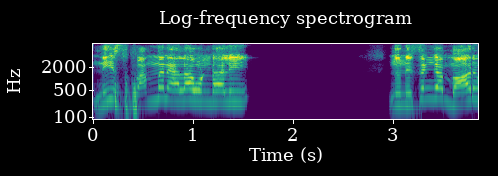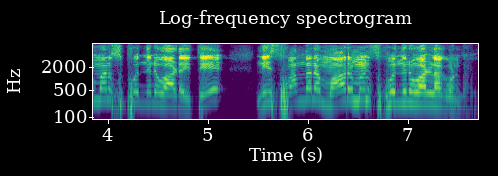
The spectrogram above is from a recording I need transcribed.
నీ స్పందన ఎలా ఉండాలి? నువ్వు నిజంగా మారు మనసు పొందిన వాడైతే నీ స్పందన మారు మనసు పొందిన వాళ్ళలాగా ఉండాలి.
